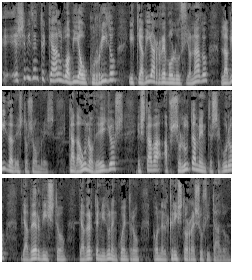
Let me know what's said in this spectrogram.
es evidente que algo había ocurrido y que había revolucionado la vida de estos hombres. Cada uno de ellos estaba absolutamente seguro de haber visto, de haber tenido un encuentro con el Cristo resucitado.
